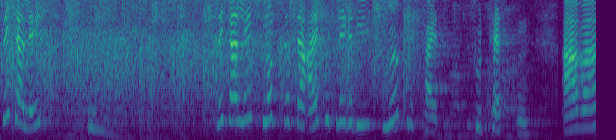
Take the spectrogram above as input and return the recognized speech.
Sicherlich Sicherlich nutzt es der Altenpflege die Möglichkeit zu testen. Aber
